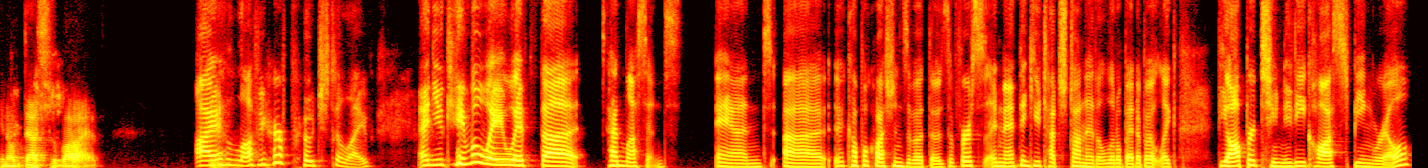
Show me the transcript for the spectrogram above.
You know, that's the vibe. I love your approach to life. And you came away with uh, 10 lessons and uh, a couple questions about those. The first, and I think you touched on it a little bit about like the opportunity cost being real.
